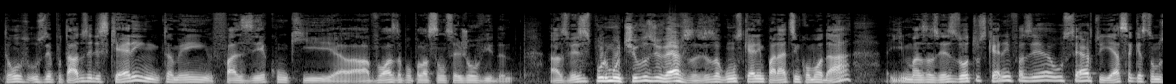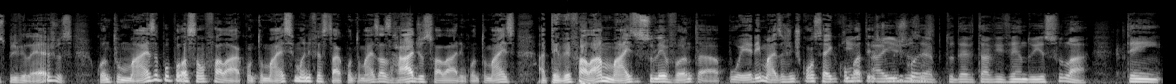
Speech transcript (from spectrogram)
Então, os, os deputados, eles querem também fazer com que a, a voz da população seja ouvida. Às vezes por motivos diversos. Às vezes alguns querem parar de se incomodar, mas às vezes outros querem fazer o certo. E essa questão dos privilégios, quanto mais a população falar, quanto mais se manifestar, quanto mais as rádios falarem, quanto mais a TV falar, mais isso levanta a poeira e mais a gente consegue combater isso. Aí, tipo José, coisa. tu deve estar vivendo isso lá. Tem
